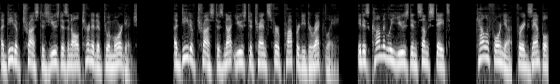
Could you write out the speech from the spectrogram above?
a deed of trust is used as an alternative to a mortgage. A deed of trust is not used to transfer property directly. It is commonly used in some states—California, for example,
